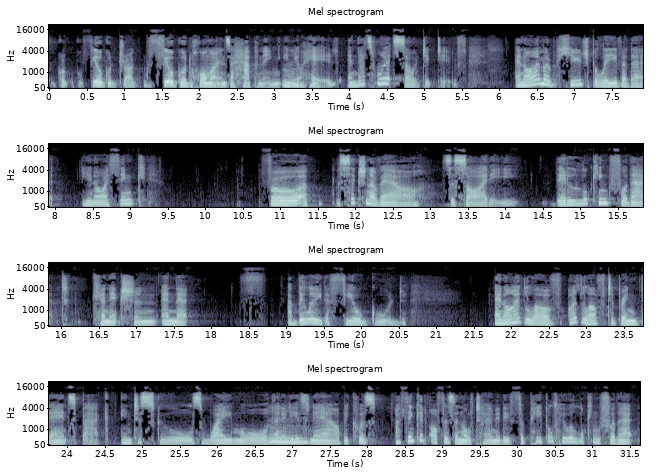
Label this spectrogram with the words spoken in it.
feel good drug, feel good hormones are happening in your head. And that's why it's so addictive. And I'm a huge believer that, you know, I think for a section of our society, they're looking for that connection and that ability to feel good. And I'd love, I'd love to bring dance back into schools way more than it is now because I think it offers an alternative for people who are looking for that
